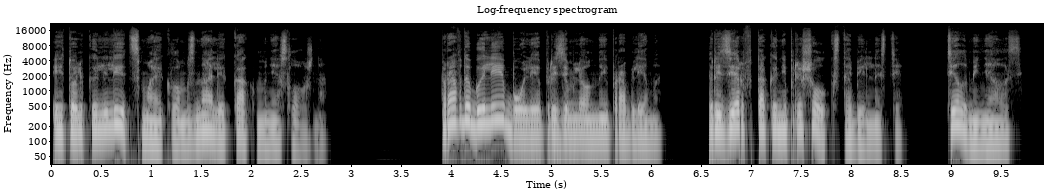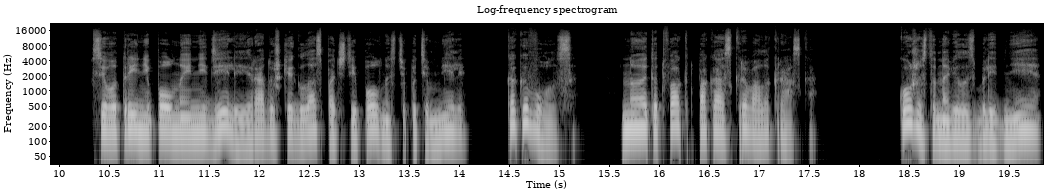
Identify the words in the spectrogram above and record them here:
И только Лилит с Майклом знали, как мне сложно. Правда, были и более приземленные проблемы. Резерв так и не пришел к стабильности. Тело менялось. Всего три неполные недели, и радужки глаз почти полностью потемнели, как и волосы. Но этот факт пока скрывала краска. Кожа становилась бледнее,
